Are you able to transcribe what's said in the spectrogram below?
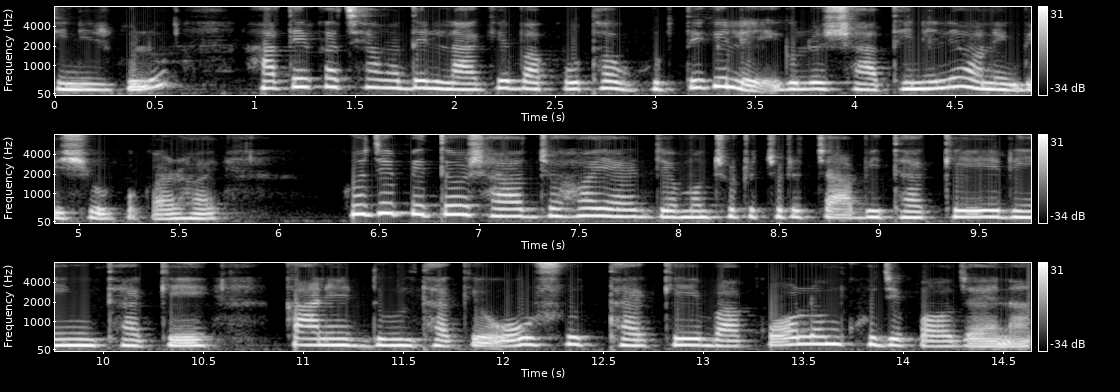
জিনিসগুলো হাতের কাছে আমাদের লাগে বা কোথাও ঘুরতে গেলে এগুলো সাথে নিলে অনেক বেশি উপকার হয়। খুঁজে পেতেও সাহায্য হয় আর যেমন ছোট ছোট চাবি থাকে, রিং থাকে, কানের দুল থাকে ওষুধ থাকে বা কলম খুঁজে পাওয়া যায় না।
